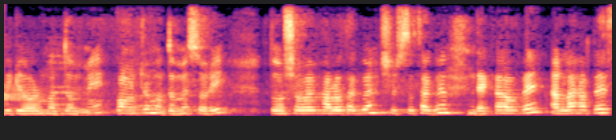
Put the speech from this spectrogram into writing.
ভিডিওর মাধ্যমে, কমেন্টের মাধ্যমে সরি তো সবাই ভালো থাকবেন, সুস্থ থাকবেন, দেখা হবে। আল্লাহ হাফেজ।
